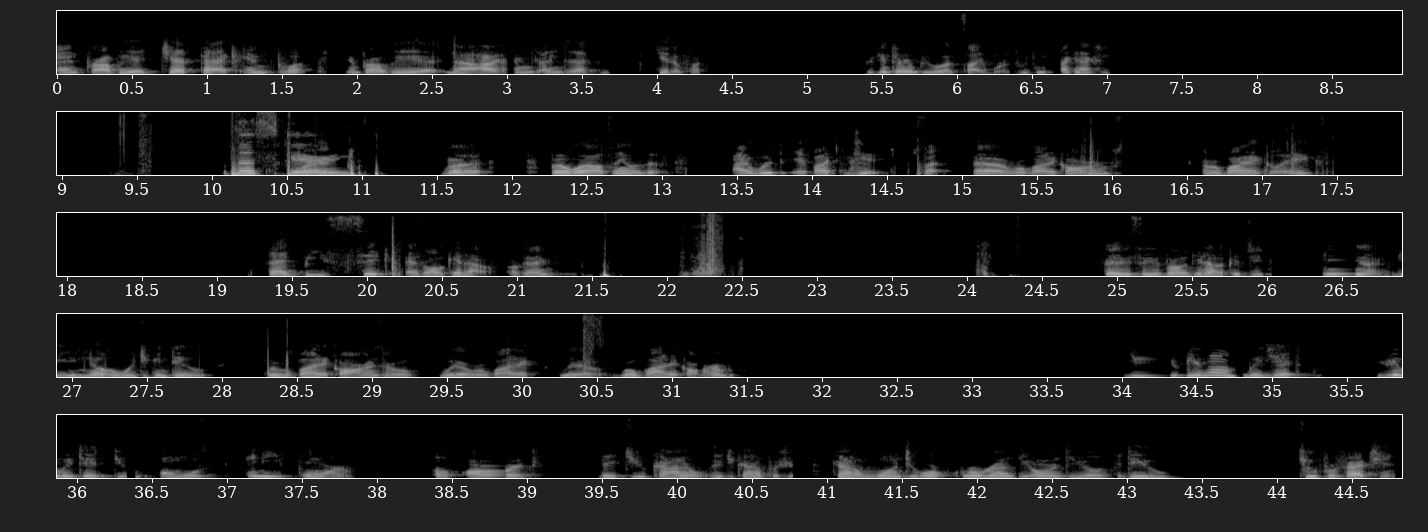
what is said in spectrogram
and probably a jetpack, and and probably a, nah, I can, I can just actually get a fucking. We can turn people into cyborgs. We can. I can actually. That's scary. But but what I was saying was this: I would if I could get uh, robotic arms, and robotic legs. That'd be sick as all get out. Okay. That'd be sick as all get out because you you know, you know what you can do with robotic arms or with a robotic with a robotic arm. You, you can Yeah. legit you can legit do almost any form of art that you kind of that you kind of put your kind of want to or program the arm to be able to do to perfection.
